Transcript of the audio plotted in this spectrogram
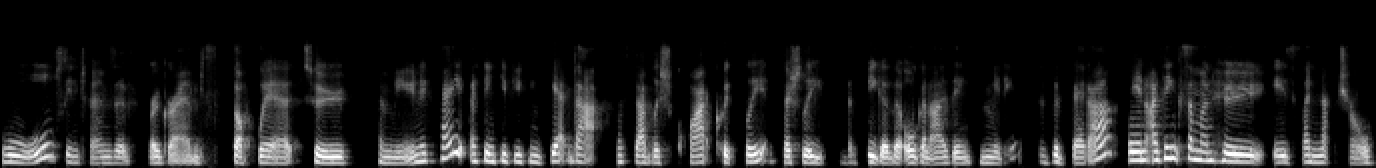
tools in terms of programs, software to communicate. I think if you can get that established quite quickly, especially the bigger the organizing committee, the better. Then I think someone who is a natural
